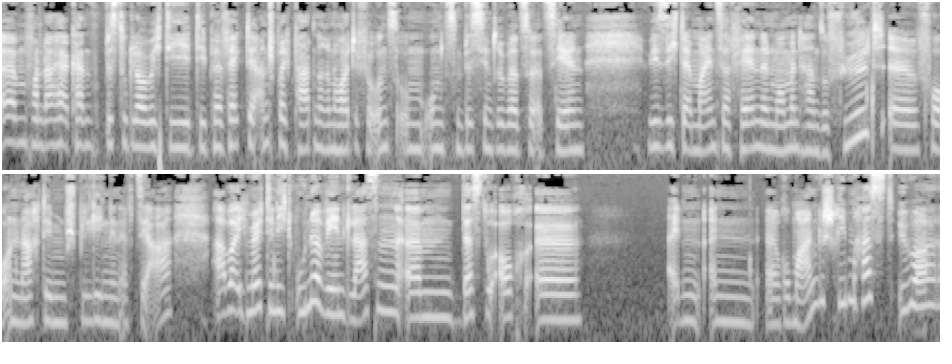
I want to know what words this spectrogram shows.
Ähm, von daher kann, bist du, glaube ich, die die perfekte Ansprechpartnerin heute für uns, um uns ein bisschen drüber zu erzählen, wie sich der Mainzer Fan denn momentan so fühlt äh, vor und nach dem Spiel gegen den FCA. Aber ich möchte nicht unerwähnt lassen, ähm, dass du auch äh, einen einen äh, Roman geschrieben hast über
